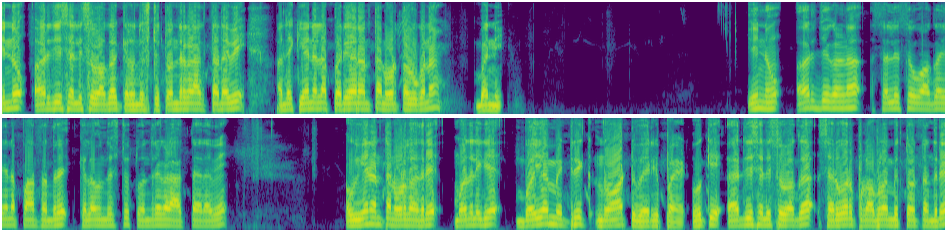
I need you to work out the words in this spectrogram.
ಇನ್ನು ಅರ್ಜಿ ಸಲ್ಲಿಸುವಾಗ ಕೆಲವೊಂದಿಷ್ಟು ತೊಂದರೆಗಳಾಗ್ತಾ ಇದ್ದಾವೆ ಅದಕ್ಕೆ ಏನೆಲ್ಲ ಪರಿಹಾರ ಅಂತ ನೋಡ್ತಾ ಹೋಗೋಣ. ಬನ್ನಿ. ಇನ್ನು ಅರ್ಜಿಗಳನ್ನ ಸಲ್ಲಿಸುವಾಗ ಏನಪ್ಪ ಅಂತಂದರೆ ಕೆಲವೊಂದಿಷ್ಟು ತೊಂದರೆಗಳಾಗ್ತಾ ಇದಾವೆ. ಅವು ಏನಂತ ನೋಡೋದಾದ್ರೆ ಮೊದಲಿಗೆ ಬಯೋಮೆಟ್ರಿಕ್ ನಾಟ್ ವೆರಿಫೈಡ್ ಓಕೆ ಅರ್ಜಿ ಸಲ್ಲಿಸುವಾಗ ಸರ್ವರ್ ಪ್ರಾಬ್ಲಮ್ ಇತ್ತು ಅಂತಂದ್ರೆ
